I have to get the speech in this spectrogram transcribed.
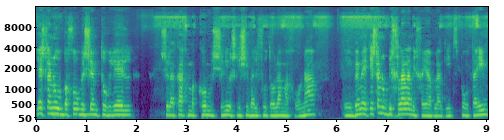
יש לנו בחור בשם טוריאל, שלקח מקום שני או שלישי באליפות העולם האחרונה. באמת, יש לנו בכלל, אני חייב להגיד, ספורטאים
